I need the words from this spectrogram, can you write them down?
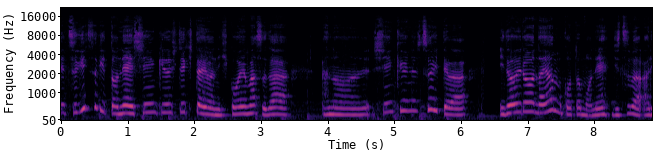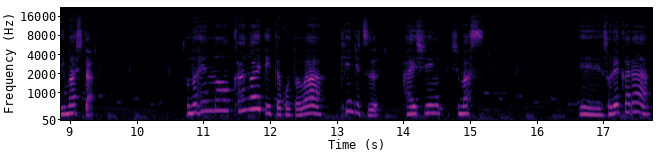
で次々とね進級してきたように聞こえますがあの進級についてはいろいろ悩むこともね実はありました。その辺の考えていたことは近日配信します、えー、それから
